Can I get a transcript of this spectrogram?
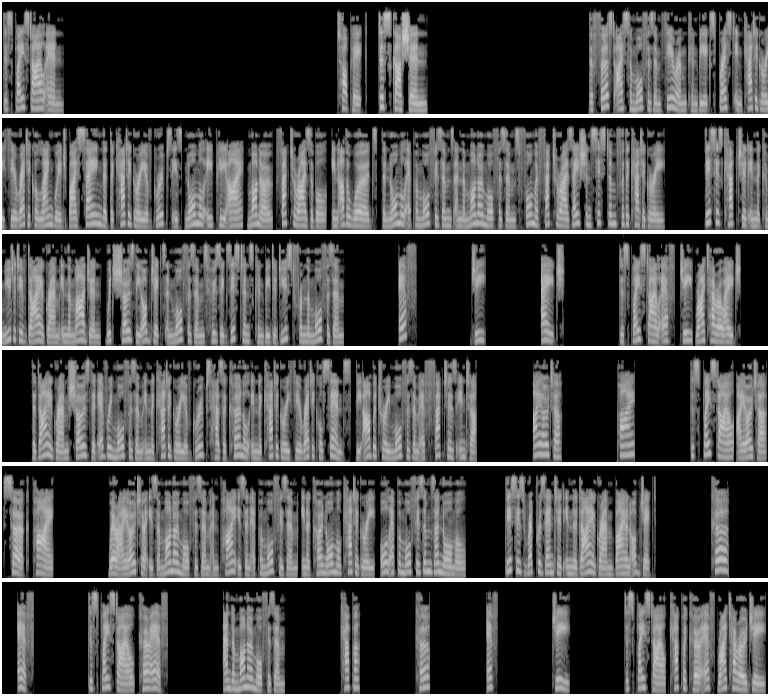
display style n. Topic discussion The first isomorphism theorem can be expressed in category theoretical language by saying that the category of groups is normal EPI, mono factorizable, in other words, the normal epimorphisms and the monomorphisms form a factorization system for the category. This is captured in the commutative diagram in the margin, which shows the objects and morphisms whose existence can be deduced from the morphism f g h display style f g right arrow h the diagram shows that every morphism in the category of groups has a kernel in the category theoretical sense. The arbitrary morphism F factors into iota pi display style iota circ pi where iota is a monomorphism and pi is an epimorphism in a conormal category all epimorphisms are normal this is represented in the diagram by an object ker f display style ker f and a monomorphism kappa ker f g display style kappa ker f right arrow g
